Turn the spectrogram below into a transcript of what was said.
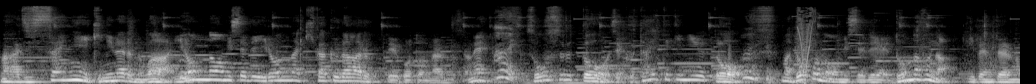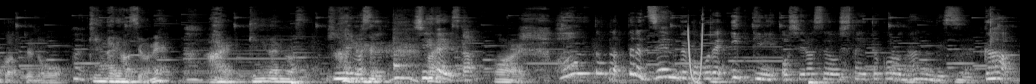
まあ実際に気になるのは、いろんなお店でいろんな企画があるっていうことになるんですよね。はい、そうすると、じゃあ具体的に言うと、はい、まあどこのお店でどんな風なイベントやるのかっていうのをはい気になりますよね。ははい。気になります。い。気になります 知りたいですか、はい。本当だったら全部ここで一気にお知らせをしたいところなんですが、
